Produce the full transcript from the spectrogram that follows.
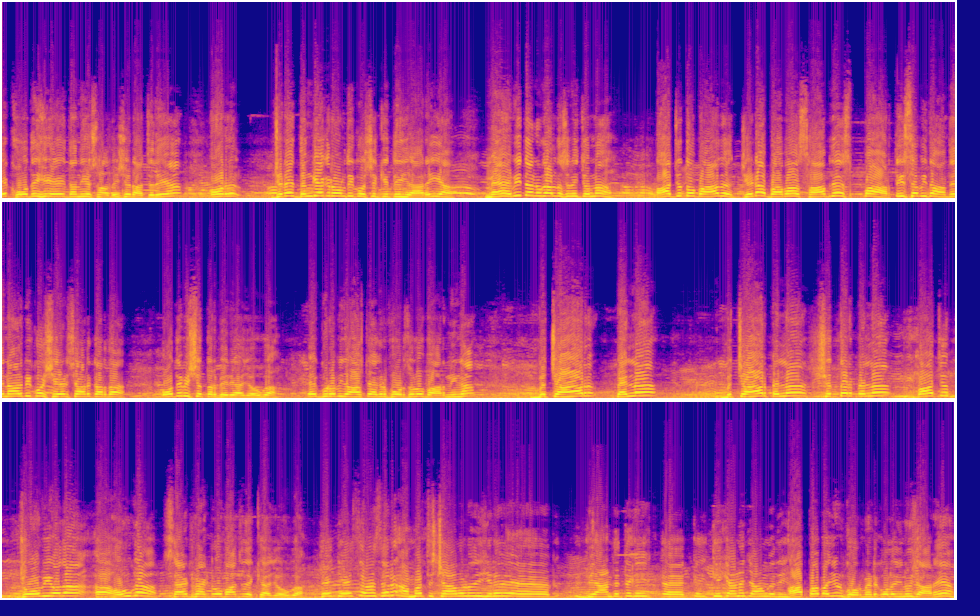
ਇਹ ਖੁਦ ਹੀ ਇਦਾਂ ਦੀਆਂ ਸਾਜ਼ਿਸ਼ ਰਚਦੇ ਆ ਔਰ ਜਿਹੜੇ ਦੰਗੇ ਕਰਾਉਣ ਦੀ ਕੋਸ਼ਿਸ਼ ਕੀਤੀ ਜਾ ਰਹੀ ਆ, ਮੈਂ ਇਹ ਵੀ ਤੁਹਾਨੂੰ ਗੱਲ ਦੱਸਣੀ ਚਾਹੁੰਦਾ, ਅੱਜ ਤੋਂ ਬਾਅਦ ਜਿਹੜਾ ਬਾਬਾ ਸਾਹਿਬ ਦੇ ਭਾਰਤੀ ਸੰਵਿਧਾਨ ਦੇ ਨਾਲ ਵੀ ਕੋਈ ਛੇੜਛਾੜ ਕਰਦਾ, ਉਹਦੇ ਵੀ ਛਿੱਤਰ ਫੇਰਿਆ ਜਾਊਗਾ। ਇਹ ਗੁਰੂ ਰਵਿਦਾਸ ਟੈਗਰ ਫੋਰਸ ਵੱਲੋਂ ਵਾਰਨਿੰਗ ਆ। ਵਿਚਾਰ ਪਹਿਲਾਂ ਵਿਚਾਰ ਪਹਿਲਾਂ ਛਿੱਤਰ ਪਹਿਲਾਂ ਬਾਅਦ ਚ ਜੋ ਵੀ ਉਹਦਾ ਅ, ਹੋਊਗਾ ਸਾਈਡ ਇਫੈਕਟ ਉਹ ਬਾਅਦ ਚ ਦੇਖਿਆ ਜਾਊਗਾ। ਤੇ ਜਿਸ ਤਰ੍ਹਾਂ ਸਰ ਅਮਰਤ ਸ਼ਾਹ ਵੱਲੋਂ ਜਿਹੜੇ ਅਹ, ਬਿਆਨ ਦਿੱਤੇ ਗਏ ਅਹ, ਕੀ- ਕੀ ਕਹਿਣਾ ਚਾਹੋਗੇ ਤੁਸੀਂ? ਆਪਾਂ ਭਾਜੀ ਹੁਣ ਗਵਰਨਮੈਂਟ ਕਾਲਜ ਨੂੰ ਜਾ ਰਹੇ ਆ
